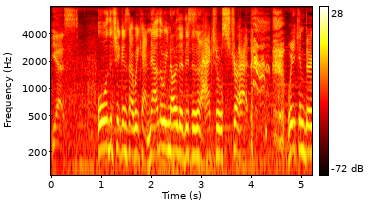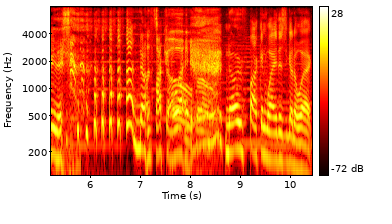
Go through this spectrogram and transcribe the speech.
Yes. All the chickens that we can. Now that we know that this is an actual strat, we can do this. no Let's fucking go, way. bro. No fucking way this is gonna work.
